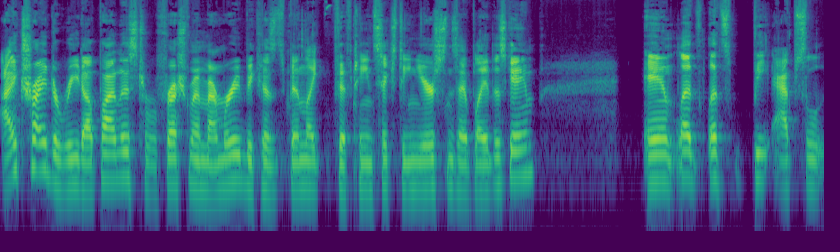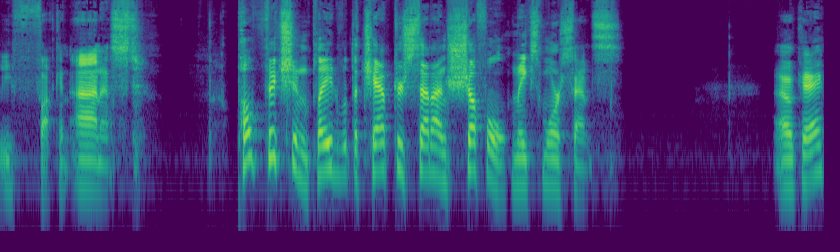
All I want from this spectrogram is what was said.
I tried to read up on this to refresh my memory because it's been like 15, 16 years since I played this game. And let's let's be absolutely fucking honest. Pulp Fiction played with the chapters set on shuffle makes more sense. Okay?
